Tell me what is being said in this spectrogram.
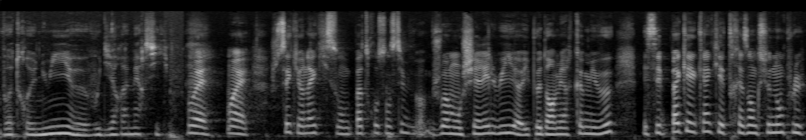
votre nuit vous dira merci. Ouais, ouais. Je sais qu'il y en a qui sont pas trop sensibles. Je vois mon chéri, lui, il peut dormir comme il veut, mais c'est pas quelqu'un qui est très anxieux non plus.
